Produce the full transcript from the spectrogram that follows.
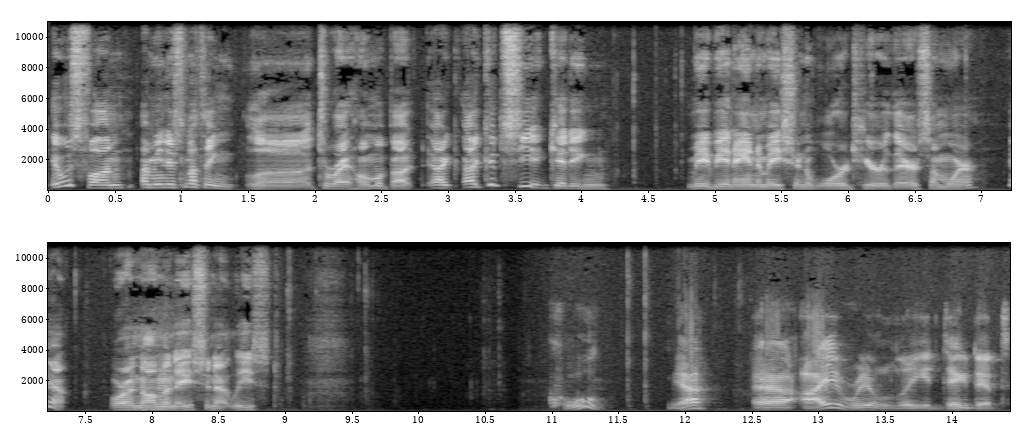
It was fun. I mean, there's nothing uh, to write home about. I I could see it getting maybe an animation award here or there somewhere. Yeah, or a nomination at least. Cool. Yeah. Uh, I really digged it.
